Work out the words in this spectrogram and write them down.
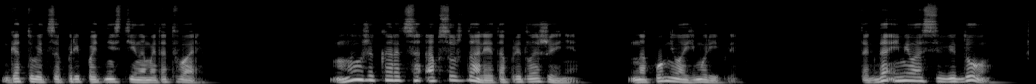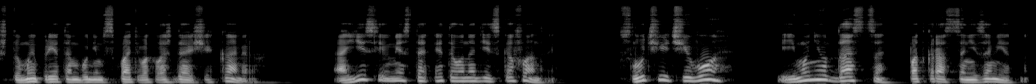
готовится преподнести нам эта тварь. Мы уже, кажется, обсуждали это предложение, напомнила ему Рипли. Тогда имелось в виду, что мы при этом будем спать в охлаждающих камерах. А если вместо этого надеть скафандры? В случае чего ему не удастся подкрасться незаметно.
